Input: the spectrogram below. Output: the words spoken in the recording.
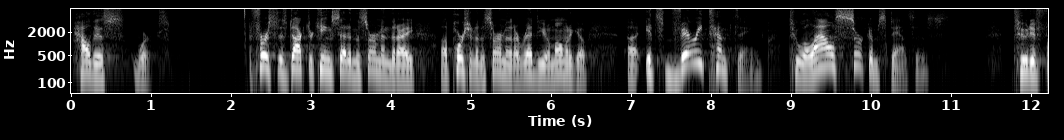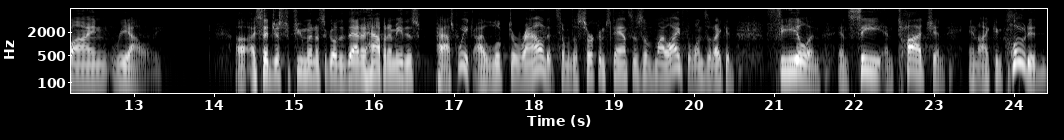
how this works. First, as Dr. King said in the sermon that I, a portion of the sermon that I read to you a moment ago, uh, it's very tempting to allow circumstances to define reality. Uh, I said just a few minutes ago that that had happened to me this past week. I looked around at some of the circumstances of my life, the ones that I could feel and, and see and touch, and, and I concluded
